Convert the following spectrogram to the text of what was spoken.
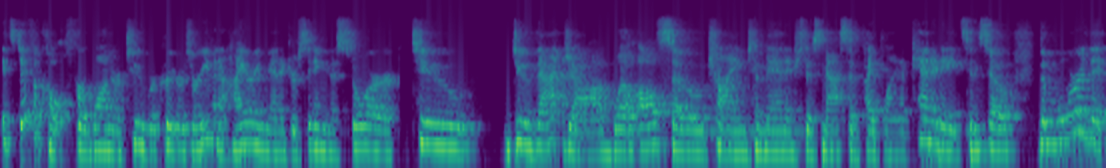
it's difficult for one or two recruiters or even a hiring manager sitting in a store to do that job while also trying to manage this massive pipeline of candidates. And so the more that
